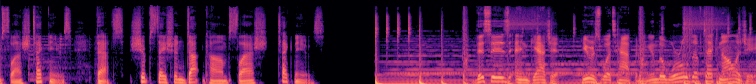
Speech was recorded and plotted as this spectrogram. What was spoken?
slash tech news. That's shipstation.com slash tech news. This is Engadget. Here's what's happening in the world of technology.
